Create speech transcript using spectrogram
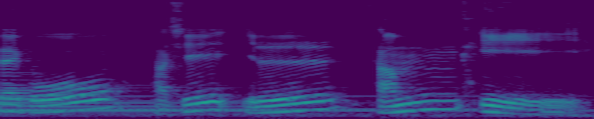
떼고 다시 1, 3, 2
